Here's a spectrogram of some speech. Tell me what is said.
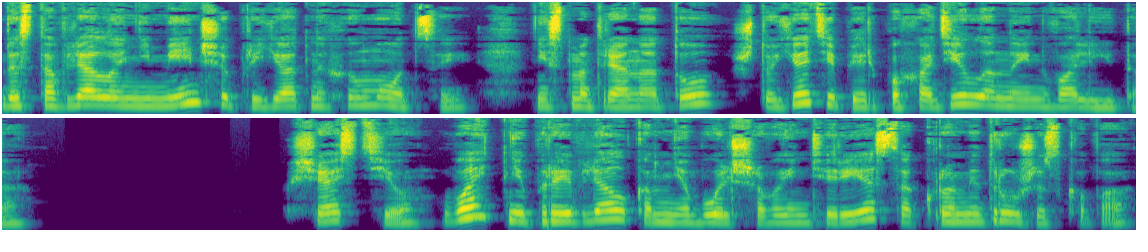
доставляла не меньше приятных эмоций, несмотря на то, что я теперь походила на инвалида. К счастью, Уайт не проявлял ко мне большего интереса, кроме дружеского,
